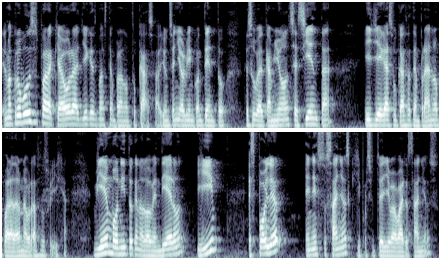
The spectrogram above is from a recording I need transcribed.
el macrobús es para que ahora llegues más temprano a tu casa. Y un señor bien contento se sube al camión, se sienta y llega a su casa temprano para dar un abrazo a su hija. Bien bonito que nos lo vendieron. Y, spoiler, en estos años, que por cierto ya lleva varios años,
